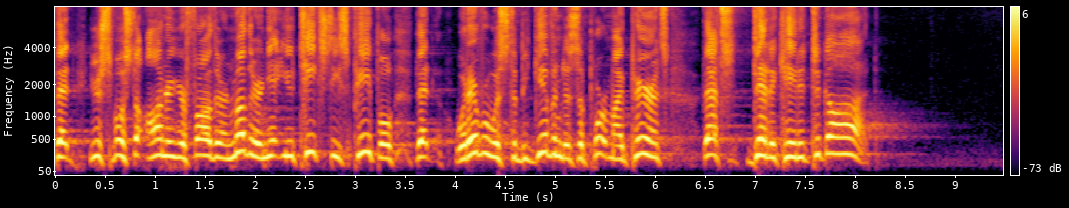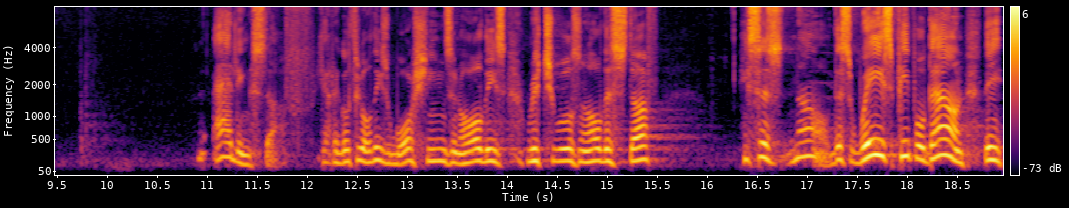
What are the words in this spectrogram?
that you're supposed to honor your father and mother, and yet you teach these people that whatever was to be given to support my parents, that's dedicated to God. Adding stuff. You got to go through all these washings and all these rituals and all this stuff. He says, no, this weighs people down. They,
